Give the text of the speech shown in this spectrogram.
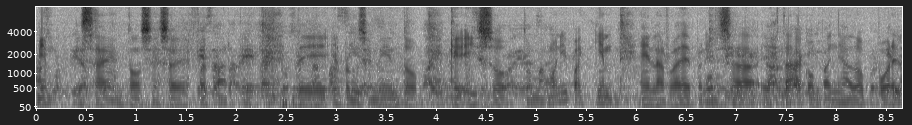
Bien, esa entonces eh, fue parte del pronunciamiento que hizo Tomás Bonipa, quien en la rueda de prensa está acompañado por el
